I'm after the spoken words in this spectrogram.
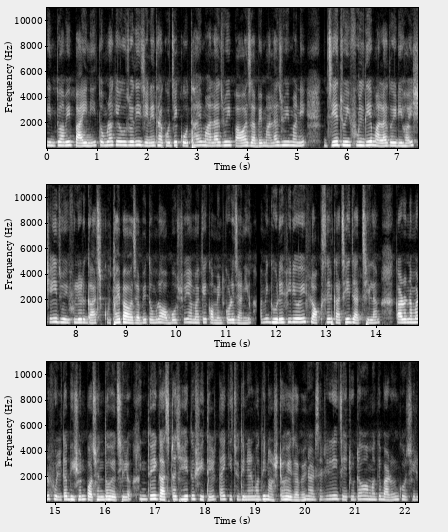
কিন্তু আমি পাইনি। তোমরা কেউ যদি জেনে থাকো যে কোথায় মালা জুঁই পাওয়া যাবে, মালা জুঁই মানে যে জুঁই ফুল দিয়ে মালা তৈরি হয়, সেই জুঁই ফুলের গাছ কোথায় পাওয়া যাবে তোমরা অবশ্যই আমাকে কমেন্ট করে জানিও। আমি ঘুরে ফিরে ওই ফ্লক্সের কাছেই যাচ্ছিলাম কারণ আমার ফুলটা ভীষণ পছন্দ হয়েছিল। কিন্তু এই গাছটা যেহেতু শীতের, তাই কিছুদিনের মধ্যেই নষ্ট হয়ে যাবে। নার্সারির এই জেঠুটাও আমাকে বারণ করছিল,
